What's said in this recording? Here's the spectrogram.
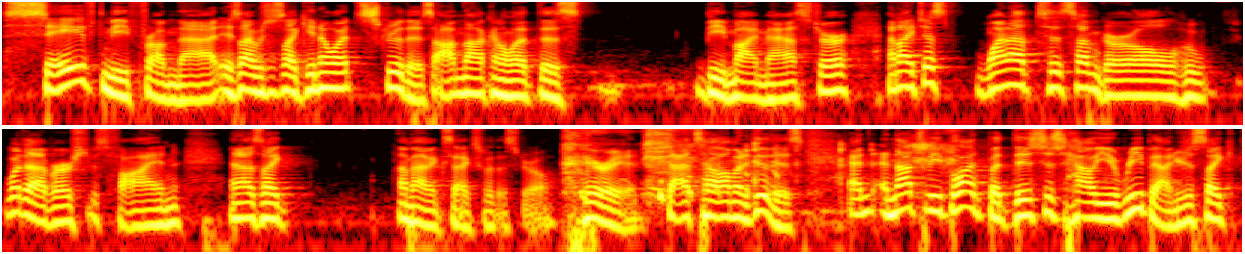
saved me from that is I was just like, you know what? Screw this. I'm not going to let this be my master. And I just went up to some girl who whatever. She was fine. And I was like, I'm having sex with this girl. Period. That's how I'm going to do this. And and not to be blunt, but this is how you rebound. You're just like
